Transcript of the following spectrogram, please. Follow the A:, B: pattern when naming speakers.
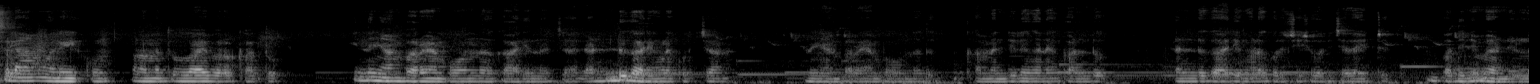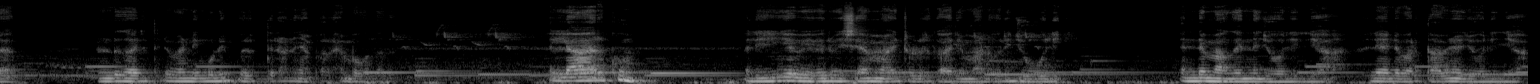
A: അസ്സലാമു അലൈക്കും വറഹമത്തല്ലാഹി വബർക്കാത്തു ഇന്ന് ഞാൻ പറയാൻ പോകുന്ന കാര്യം എന്ന് വെച്ചാൽ രണ്ട് കാര്യങ്ങളെക്കുറിച്ചാണ് ഇന്ന് ഞാൻ പറയാൻ പോകുന്നത്. കമന്റിൽ ഇങ്ങനെ കണ്ടു രണ്ട് കാര്യങ്ങളെക്കുറിച്ച് ചോദിച്ചതായിട്ട്. അപ്പം അതിന് വേണ്ടിയുള്ള രണ്ട് കാര്യത്തിന് വേണ്ടിയും കൂടി ഒരുത്തരാണ് ഞാൻ പറയാൻ പോകുന്നത്. എല്ലാവർക്കും വലിയ ഒരു വിഷയമായിട്ടുള്ളൊരു കാര്യമാണ് ഒരു ജോലി. എന്റെ മകന് ജോലിയില്ല. അല്ലെങ്കിൽ എന്റെ ഭർത്താവിന് ജോലി ചെയ്യുക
